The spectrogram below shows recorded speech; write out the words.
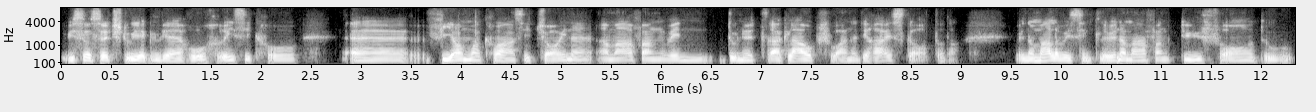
wieso solltest du irgendwie eine Hochrisiko äh, Firma quasi joinen am Anfang, wenn du nicht daran glaubst, wohin die Reise geht, oder? Weil normalerweise sind die Löhne am Anfang tiefer, du,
